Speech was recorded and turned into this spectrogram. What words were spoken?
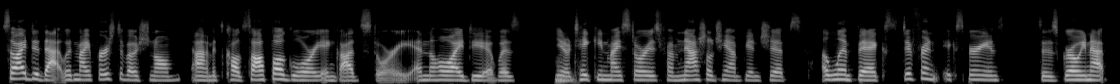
So I did that with my first devotional. Um, it's called Softball Glory and God's Story. And the whole idea was, you know, mm. taking my stories from national championships, Olympics, different experiences growing up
